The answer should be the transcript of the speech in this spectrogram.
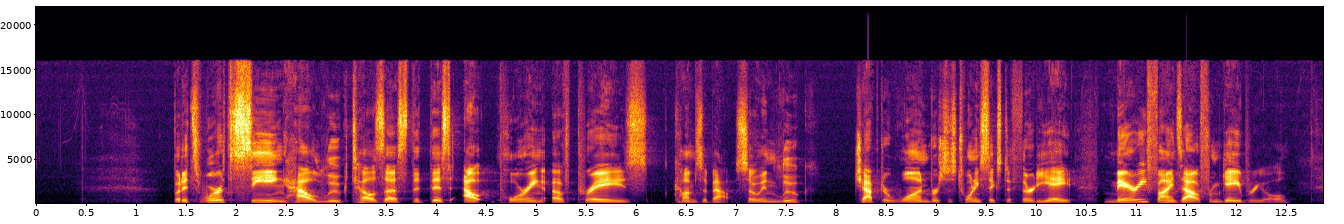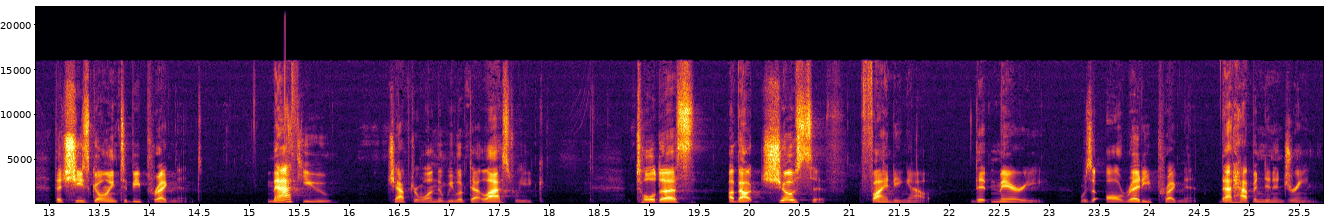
But it's worth seeing how Luke tells us that this outpouring of praise comes about. So in Luke chapter 1, verses 26 to 38, Mary finds out from Gabriel that she's going to be pregnant. Matthew chapter 1, that we looked at last week, told us about Joseph finding out that Mary was already pregnant. That happened in a dream.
